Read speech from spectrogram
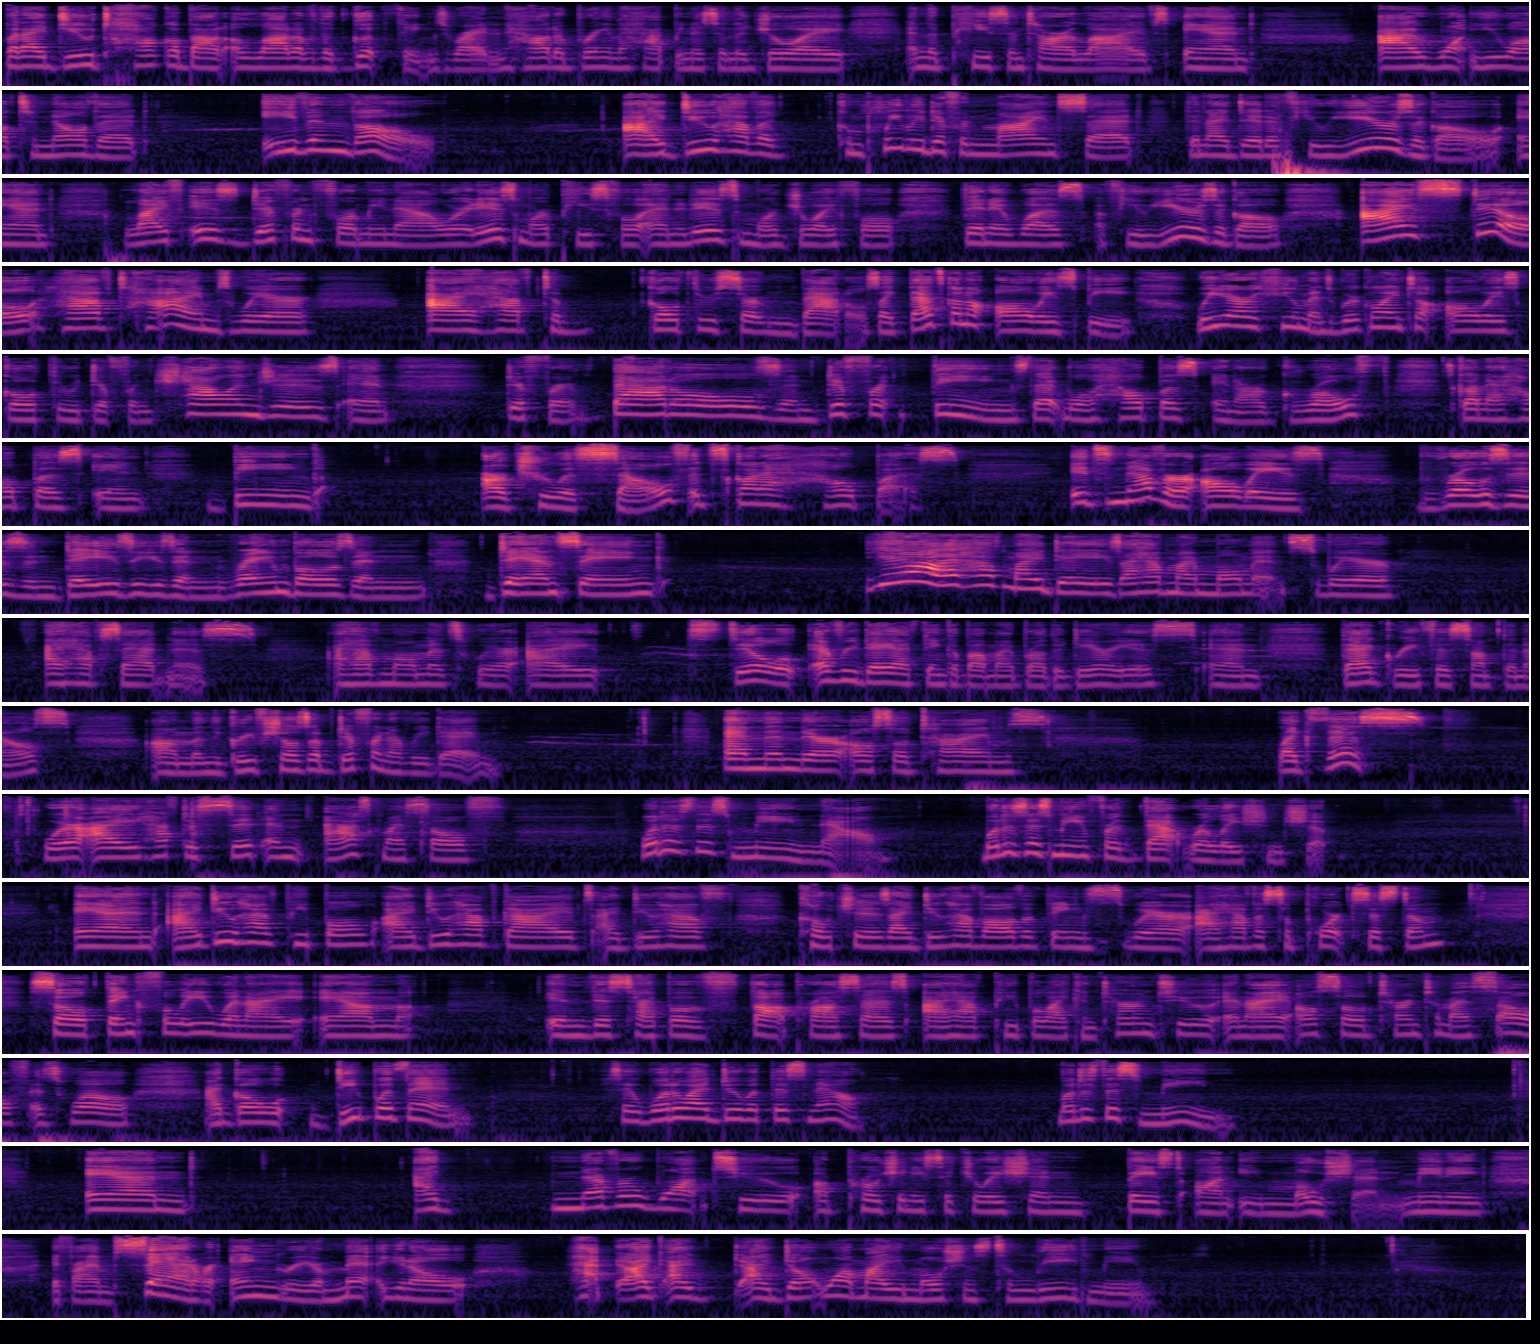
But I do talk about a lot of the good things, right? And how to bring the happiness and the joy and the peace into our lives. And I want you all to know that even though I do have a completely different mindset than I did a few years ago. And life is different for me now, where it is more peaceful and it is more joyful than it was a few years ago. I still have times where I have to go through certain battles. Like that's going to always be. We are humans. We're going to always go through different challenges and different battles and different things that will help us in our growth. It's going to help us in being our truest self, it's going to help us. It's never always roses and daisies and rainbows and dancing. Yeah, I have my days. I have my moments where I have sadness. I have moments where I still, every day, I think about my brother Darius, and that grief is something else. Um, and the grief shows up different every day. And then there are also times like this where I have to sit and ask myself, what does this mean now? What does this mean for that relationship? And I do have people, I do have guides, I do have coaches, I do have all the things where I have a support system. So thankfully, when I am in this type of thought process, I have people I can turn to, and I also turn to myself as well. I go deep within, say, what do I do with this now? What does this mean? And I never want to approach any situation based on emotion, meaning if I'm sad or angry or mad, you know, happy, I, I, I don't want my emotions to lead me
